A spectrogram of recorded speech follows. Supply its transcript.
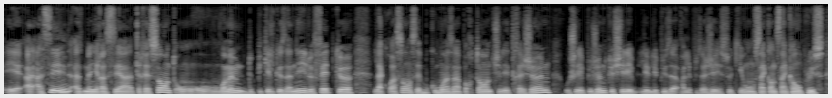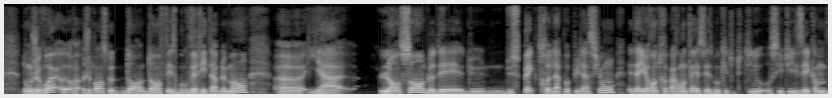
et assez mhm. de manière assez intéressante. On, voit même depuis quelques années le fait que la croissance est beaucoup moins importante chez les très jeunes ou chez les plus jeunes que chez les, les, plus enfin, les plus âgés, ceux qui ont 55 ans ou plus. Donc je vois, euh, je pense que dans, dans Facebook véritablement, euh, il y a l'ensemble du, spectre de la population. Et d'ailleurs, entre parenthèses, Facebook est aussi utilisé comme,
